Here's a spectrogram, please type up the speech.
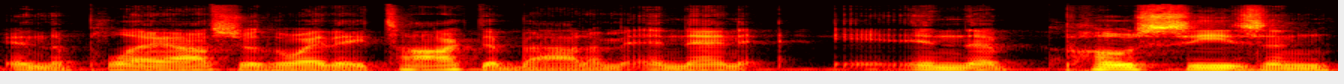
in the playoffs or the way they talked about him, and then in the postseason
